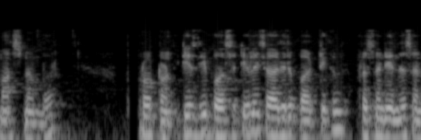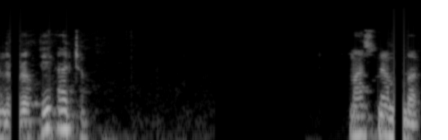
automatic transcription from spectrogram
mass number. Proton. It is the positively charged particle present in the center of the atom. Mass number.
